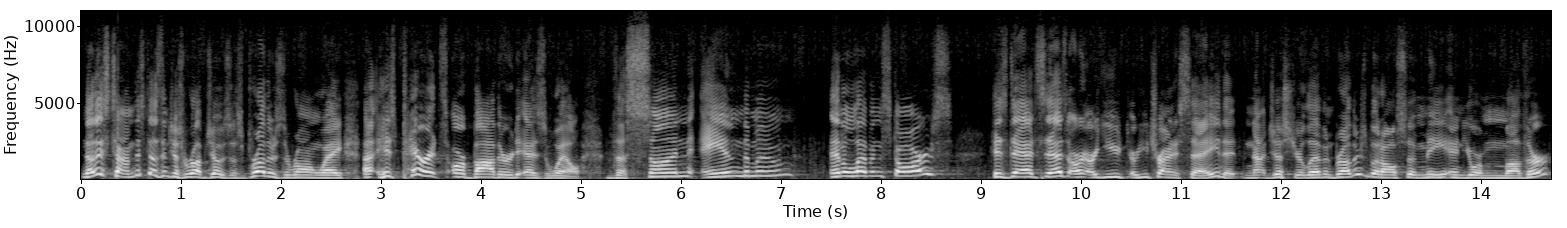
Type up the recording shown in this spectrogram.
Now, this time, this doesn't just rub Joseph's brothers the wrong way. Uh, his parents are bothered as well. The sun and the moon and 11 stars. His dad says, are, are, you, are you trying to say that not just your 11 brothers, but also me and your mother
